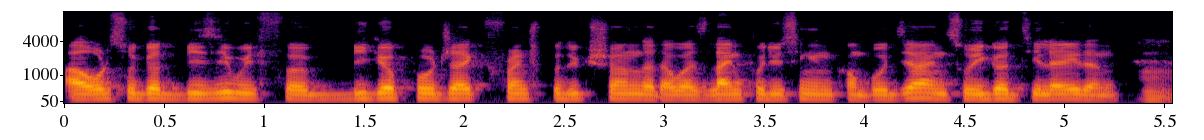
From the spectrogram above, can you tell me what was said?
i also got busy with a bigger project french production that i was line producing in cambodia and so it got delayed and mm.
